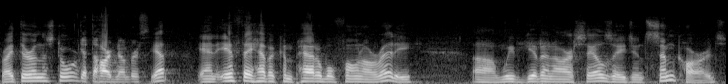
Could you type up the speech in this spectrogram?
right there in the store. get the hard numbers. Yep. And if they have a compatible phone already, um, we've given our sales agents SIM cards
